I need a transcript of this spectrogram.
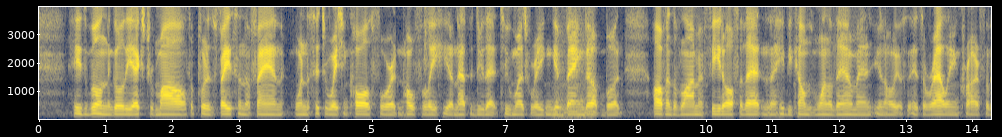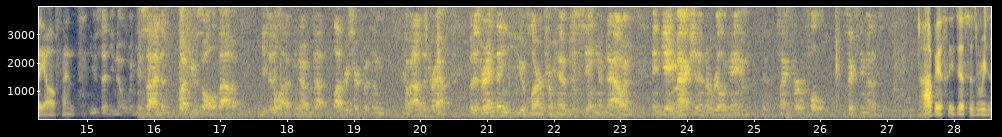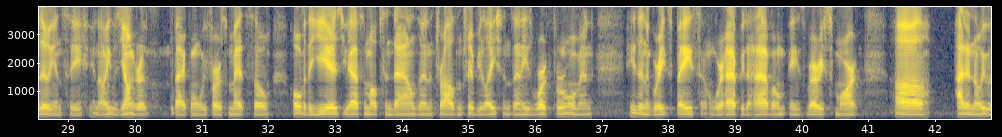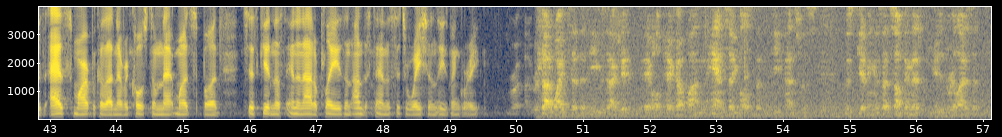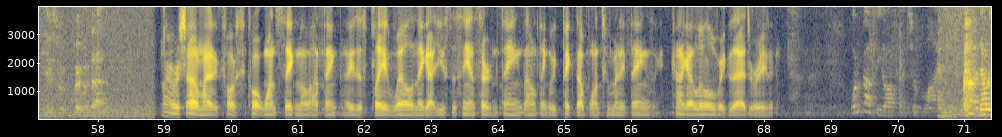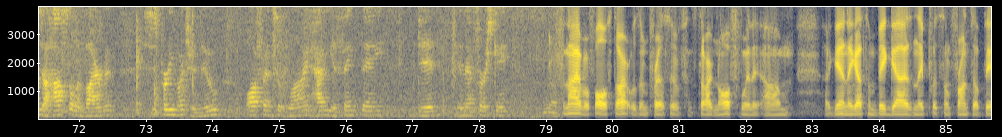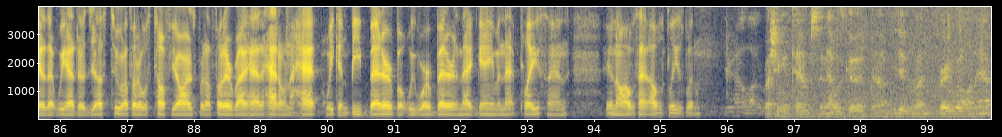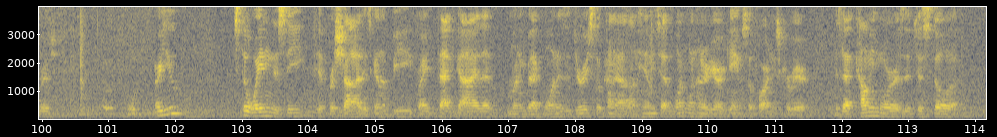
he's willing to go the extra mile to put his face in the fan when the situation calls for it, and hopefully he doesn't have to do that too much where he can get banged up. But offensive linemen feed off of that, and then he becomes one of them, and you know it's, it's a rallying cry for the offense. You said you know when you signed him, what he was all about. You did a lot of you know a lot of research with him coming out of the draft. But is there anything you've learned from him just seeing him now in, in game action in a real game, playing for a full 60 minutes? Obviously, just his resiliency. You know, he was younger back when we first met. So over the years, you have some ups and downs and trials and tribulations, and he's worked through them. And he's in a great space, and we're happy to have him. He's very smart. Uh, I didn't know he was as smart because I never coached him that much, but just getting us in and out of plays and understanding situations, he's been great. Rachaad White said that he was actually able to pick up on hand signals that the defense was, was giving. Is that something that you didn't realize that he was quick with that? Well, Rachaad might have caught, caught, one signal. I think they just played well and they got used to seeing certain things. I don't think we picked up on too many things. Kind of got a little over exaggerated. What about the offensive line? that was a hostile environment. This is pretty much a new offensive line. How do you think they did in that first game? You know, to not have a false start was impressive. Starting off with it, um, again, they got some big guys and they put some fronts up there that we had to adjust to. I thought it was tough yards, but I thought everybody had a hat on a hat. We can be better, but we were better in that game in that place, and you know I was I was pleased with them. You had a lot of rushing attempts, and that was good. Um, You didn't run very well on average. Are you still waiting to see if Rachaad is gonna be, right, that guy, that running back one? Is the jury still kind of out on him? He's had one one hundred yard game so far in his career. Is that coming, or is it just still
